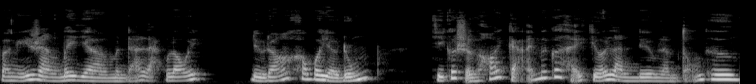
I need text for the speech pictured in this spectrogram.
và nghĩ rằng bây giờ mình đã lạc lối. Điều đó không bao giờ đúng. Chỉ có sự hối cải mới có thể chữa lành điều làm tổn thương,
